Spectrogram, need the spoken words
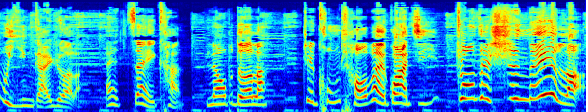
不应该热了。哎，再一看，了不得了。这空调外挂机装在室内了，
